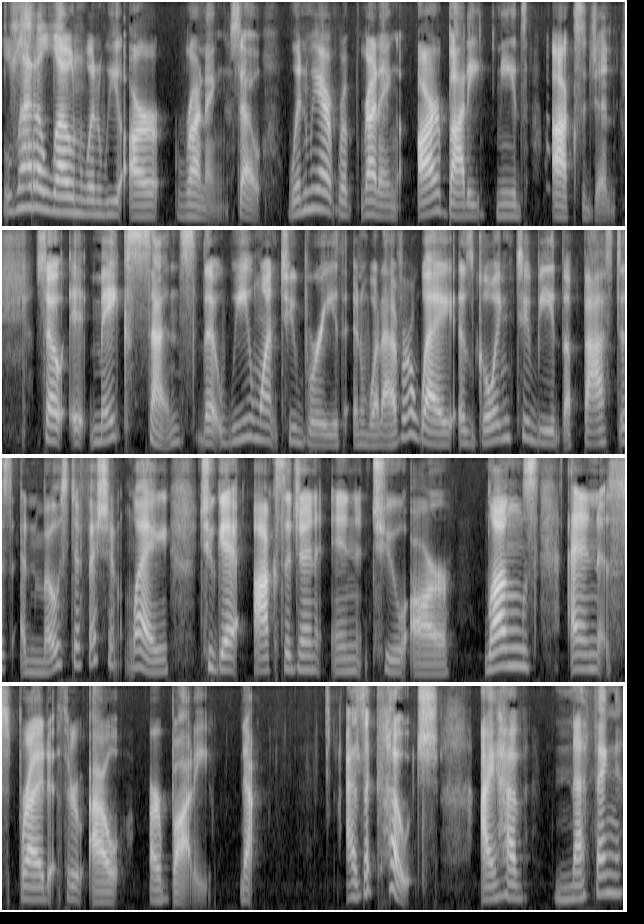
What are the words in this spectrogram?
let alone when we are running. So, when we are r- running, our body needs oxygen. So, it makes sense that we want to breathe in whatever way is going to be the fastest and most efficient way to get oxygen into our lungs and spread throughout our body. Now, as a coach, I have nothing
